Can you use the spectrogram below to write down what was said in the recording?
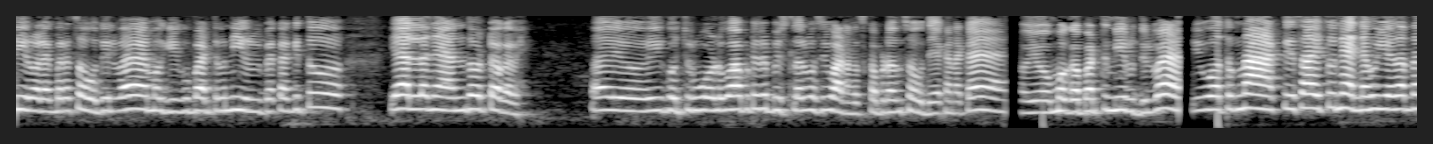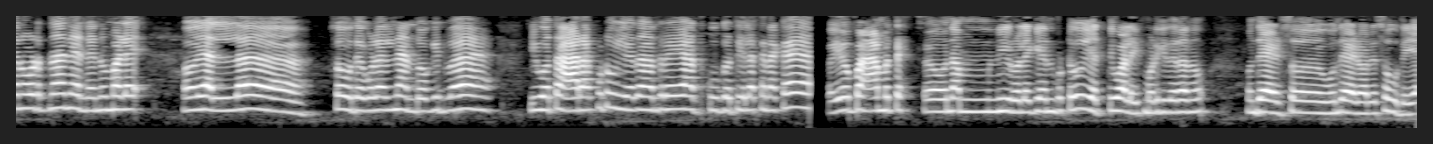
ನೀರೊಳಗೆ ಬರೋ ಸೌದಿಲ್ವಾ? ಮಗಿಗೂ ಬಟ್ಟೆ ನೀರು ಬೇಕಾಗಿತ್ತು. ಎಲ್ಲ ನ್ಯಾನ್ ದೊಡ್ಡೋಗವೆ ಅಯ್ಯೋ, ಈಗ ಒಂಚೂರು ಒಳು ಆಗ್ಬಿಟ್ಟಿದ್ರೆ ಬಿಸಿಲಲ್ಲಿ ಬಸಿ ಒಣಗಿಸ್ಕೊಬಿಡ ಸೌದೆ ಕನಕ ಅಯ್ಯೋ, ಮಗ ಬರ್ತೀನಿ ನೀರುದಿಲ್ವಾ ಇವತ್ತು ನಾಲ್ಕು ದಿವಸ ಆಯ್ತು ನೆನ್ನೆ ಹುಯ್ಯದಂತ ನೋಡಿದ್ನ, ನೆನ್ನೆನು ಮಳೆ. ಎಲ್ಲ ಸೌದೆಗಳೆಲ್ಲ ನಂದೋಗಿದ್ವಾ. ಇವತ್ತು ಆರಾಕ್ಬಿಟ್ಟು ಹುಯ್ಯದ ಅಂದ್ರೆ ಅದಕ್ಕೂ ಗೊತ್ತಿಲ್ಲ ಕನಕ ಅಯ್ಯೋ, ಬಾ ಮತ್ತೆ ನಮ್ಮ ನೀರೊಳಗೆ ಅಂದ್ಬಿಟ್ಟು ಎತ್ತಿ ಒಳಗೆ ಮಡಗಿದಾರೆ ನಾನು ಒಂದು ಎರಡು ಸೌ, ಒಂದು ಎರಡುವರೆ ಸೌದೆಯ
